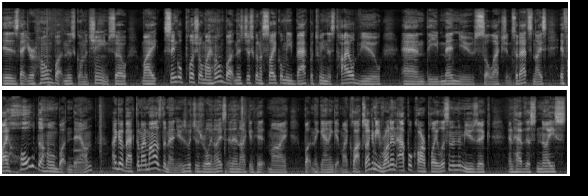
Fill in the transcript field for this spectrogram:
is that your home button is going to change. So my single push on my home button is just going to cycle me back between this tiled view and the menu selection. So that's nice. If I hold the home button down, I go back to my Mazda menus, which is really nice. And then I can hit my button again and get my clock. So I can be running Apple CarPlay, listening to music, and have this nice,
